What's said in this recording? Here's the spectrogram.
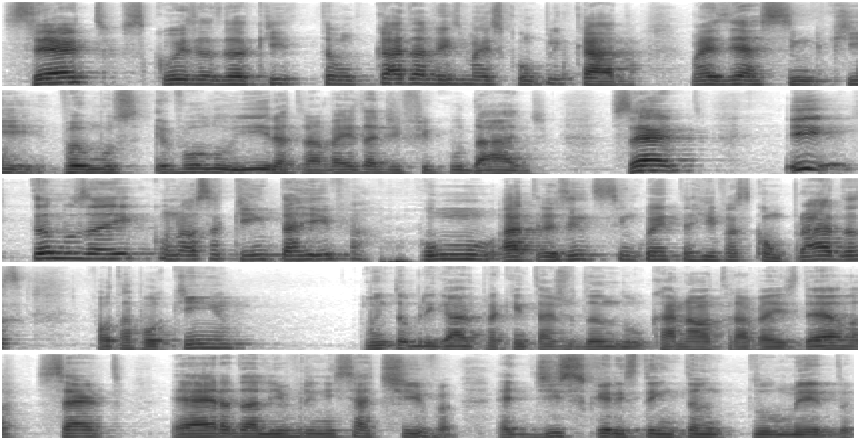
certo? As coisas aqui estão cada vez mais complicadas, mas é assim que vamos evoluir através da dificuldade, certo? E estamos aí com nossa quinta rifa, rumo a 350 rifas compradas, falta pouquinho. Muito obrigado para quem está ajudando o canal através dela, certo? É a era da livre iniciativa. É disso que eles têm tanto medo.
